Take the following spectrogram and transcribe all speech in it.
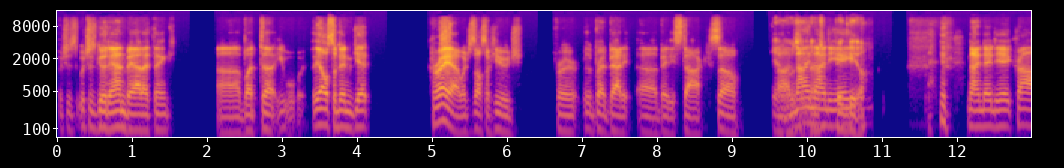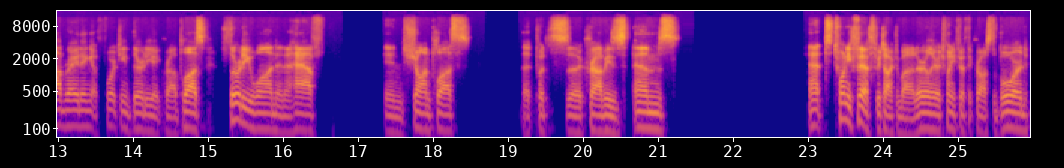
which is which is good and bad, I think. Uh, but uh, you, they also didn't get Correa, which is also huge for the Brett Baty uh, Baty stock. So Yeah, uh, that was 998. deal. 998 Crob rating, a 1438 Crob plus, 31 and a half in Sean plus. That puts uh, Krabby's M's at 25th. We talked about it earlier, 25th across the board,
